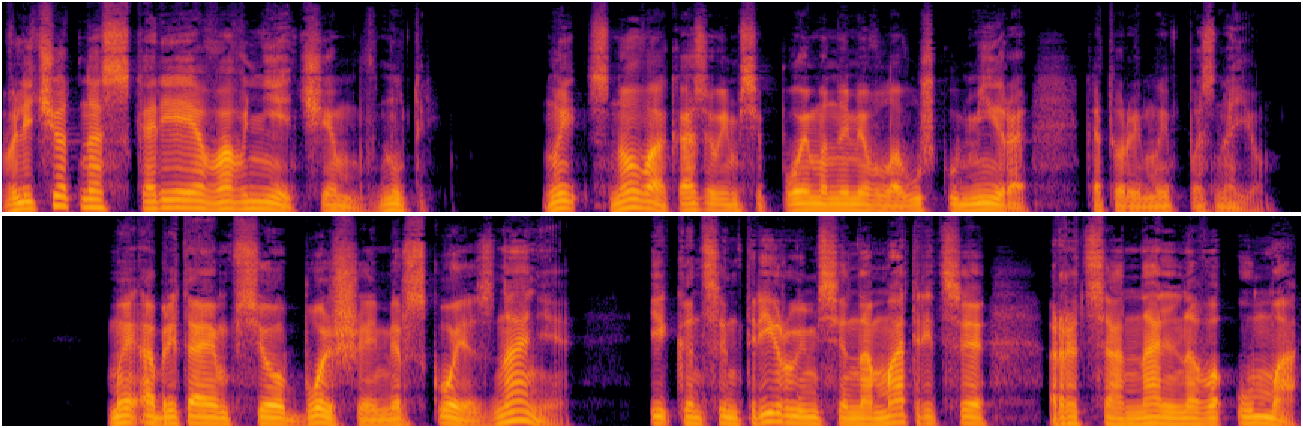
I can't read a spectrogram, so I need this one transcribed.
влечет нас скорее вовне, чем внутрь. Мы снова оказываемся пойманными в ловушку мира, который мы познаем. Мы обретаем все большее мирское знание и концентрируемся на матрице рационального ума,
